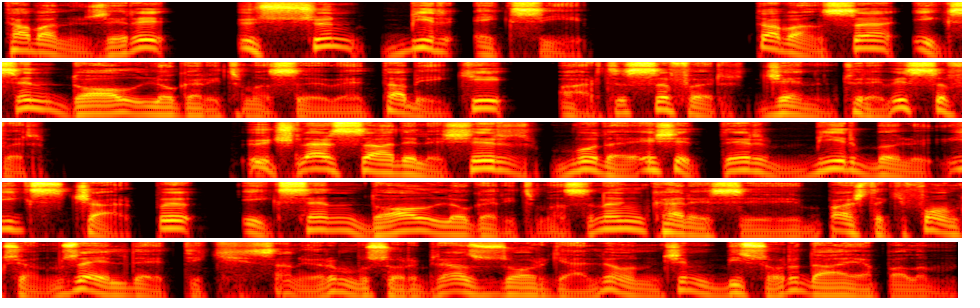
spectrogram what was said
taban üzeri üssün 1 eksiği. Tabansa x'in doğal logaritması ve tabii ki artı 0, c'nin türevi 0. Üçler sadeleşir, bu da eşittir 1 bölü x çarpı x'in doğal logaritmasının karesi. Baştaki fonksiyonumuzu elde ettik. Sanıyorum bu soru biraz zor geldi, onun için bir soru daha yapalım.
